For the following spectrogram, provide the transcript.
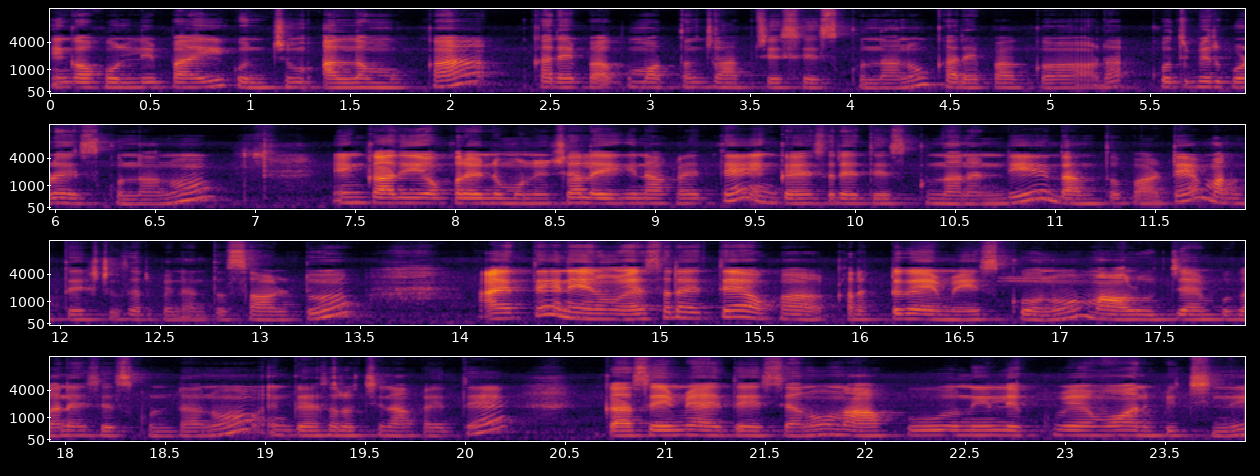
ఇంకా ఒక ఉల్లిపాయ కొంచెం అల్లం ముక్క కరివేపాకు మొత్తం చాప్ చేసి వేసుకున్నాను కరివేపాకు కూడా కొత్తిమీర కూడా వేసుకున్నాను. ఇంకా అది ఒక రెండు మూడు నిమిషాలు వేగినాకైతే ఇంకా ఎసరైతే వేసుకున్నానండి దాంతోపాటే మనకు టేస్ట్కి సరిపోయినంత సాల్ట్. అయితే నేను ఎసరైతే ఒక కరెక్ట్గా ఏమి వేసుకోను. మామూలు ఉజ్జాయింపుగానే వేసేసుకుంటాను. ఇంకా ఎసరు వచ్చినాకైతే ఇంకా సేమియా అయితే వేసాను. నాకు నీళ్ళు ఎక్కువేమో అనిపించింది.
